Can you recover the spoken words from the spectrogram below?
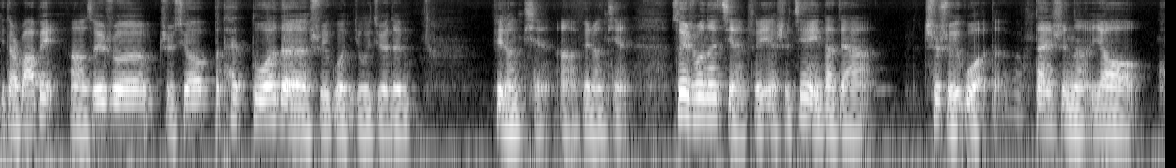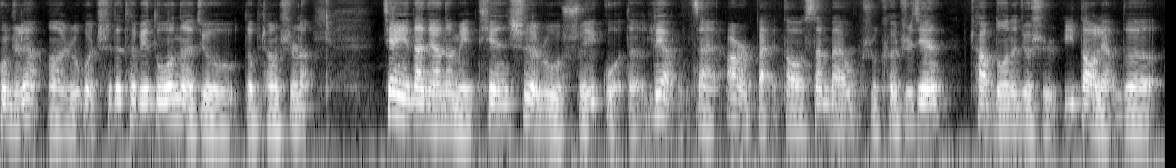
一点八倍啊，所以说只需要不太多的水果，你就会觉得非常甜啊，非常甜。所以说呢，减肥也是建议大家吃水果的，但是呢要。控制量啊，如果吃的特别多呢，就得不偿失了。建议大家呢，每天摄入水果的量在二百到三百五十克之间，差不多呢就是一到两个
